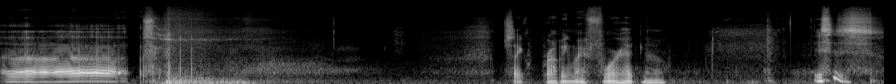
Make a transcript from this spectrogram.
uh, just like rubbing my forehead now. This is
